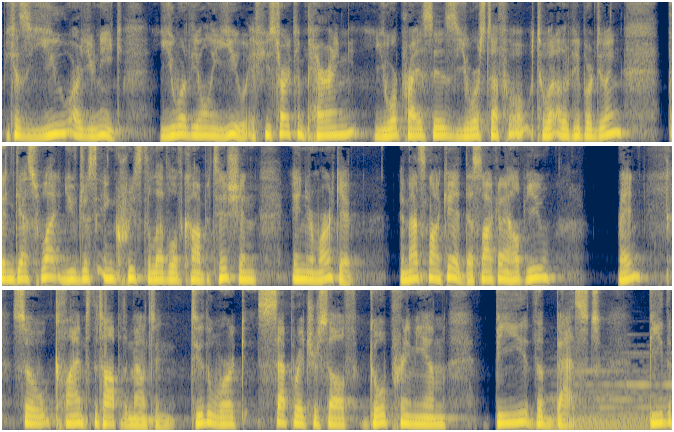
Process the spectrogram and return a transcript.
because you are unique. You are the only you. If you start comparing your prices, your stuff to what other people are doing, then guess what? You've just increased the level of competition in your market. And that's not good. That's not going to help you right? So climb to the top of the mountain, do the work, separate yourself, go premium, be the best, be the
